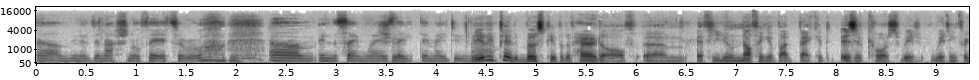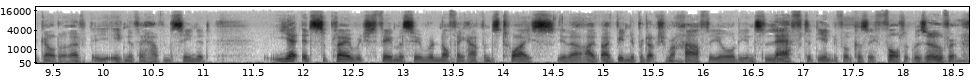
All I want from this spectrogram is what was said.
um, you know the National Theatre or um, in the same way Hmm. Sure. as they, they may do now. The only play that most people have heard of, um, if you know nothing about Beckett, is of course Wait, Waiting for Godot, even if they haven't seen it. Yet it's a play which is famous here where nothing happens twice. You know, I've, I've been to a production where half the audience left at the interval because they thought it was over.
